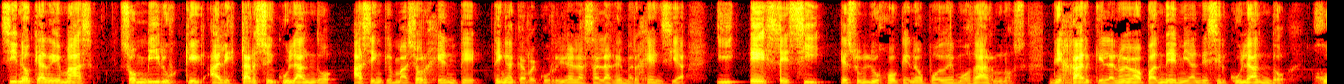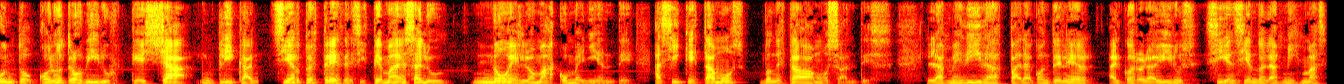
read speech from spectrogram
sino que además son virus que al estar circulando hacen que mayor gente tenga que recurrir a las salas de emergencia. Y ese sí es un lujo que no podemos darnos. Dejar que la nueva pandemia ande circulando junto con otros virus que ya implican cierto estrés del sistema de salud no es lo más conveniente. Así que estamos donde estábamos antes. Las medidas para contener al coronavirus siguen siendo las mismas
